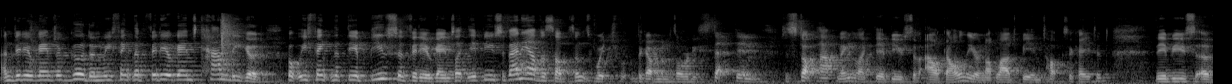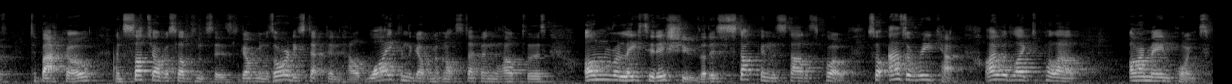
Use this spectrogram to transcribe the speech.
And video games are good, and we think that video games can be good. But we think that the abuse of video games, like the abuse of any other substance, which the government has already stepped in to stop happening, like the abuse of alcohol, you're not allowed to be intoxicated, the abuse of tobacco, and such other substances, the government has already stepped in to help. Why can the government not step in to help to this unrelated issue that is stuck in the status quo? So, as a recap, I would like to pull out our main points.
